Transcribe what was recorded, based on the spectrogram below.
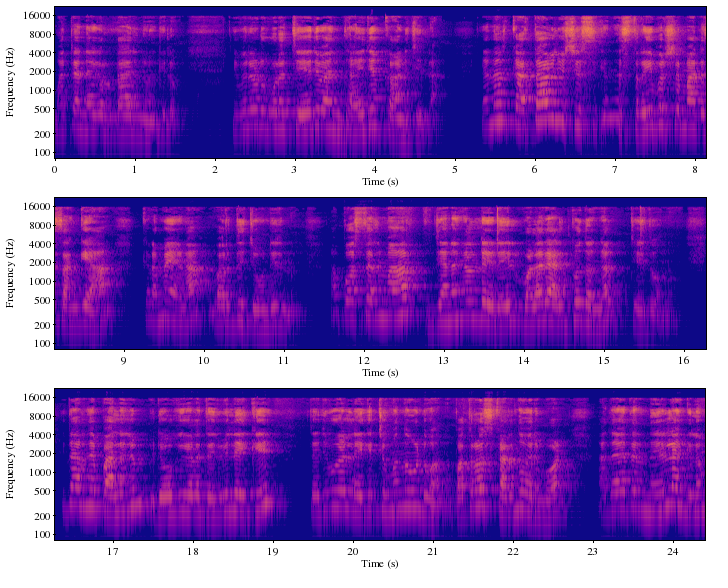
മറ്റനേകർ ഉണ്ടായിരുന്നുവെങ്കിലും ഇവരോട് കൂടെ ചേരുവാൻ ധൈര്യം കാണിച്ചില്ല. എന്നാൽ കർത്താവിൽ വിശ്വസിക്കുന്ന സ്ത്രീ പുരുഷന്മാരുടെ സംഖ്യ ക്രമേണ വർദ്ധിച്ചുകൊണ്ടിരുന്നു. അപ്പോസ്തന്മാർ ജനങ്ങളുടെ ഇടയിൽ വളരെ അത്ഭുതങ്ങൾ ചെയ്തു വന്നു. ഇതറിഞ്ഞ പലരും രോഗികളെ തെരുവിലേക്ക് തെരുവുകളിലേക്ക് ചുമന്നുകൊണ്ട് വന്നു. പത്രോസ് കടന്നു വരുമ്പോൾ അദ്ദേഹത്തിന് നിഴലെങ്കിലും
